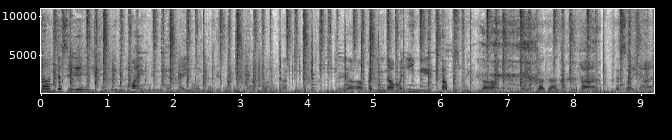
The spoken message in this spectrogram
Noon kasi hindi mo maintindihan ngayon kasi sabi niya maangat. Kaya kanina mainit tapos bigla may dadaan ng ulan. Tapos ayan,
